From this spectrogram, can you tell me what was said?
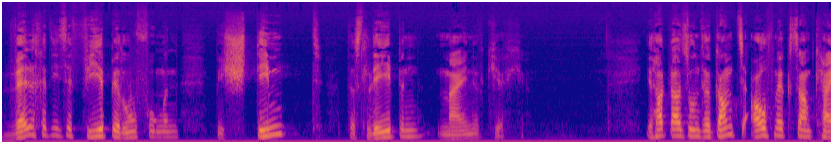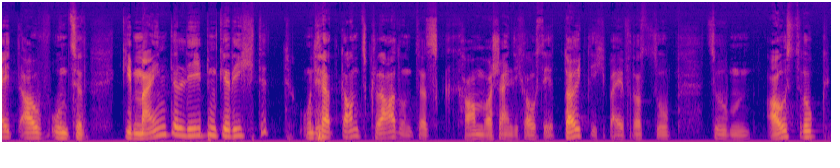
welche dieser vier Berufungen bestimmt das Leben meiner Kirche. Er hat also unsere ganze Aufmerksamkeit auf unser Gemeindeleben gerichtet und er hat ganz klar, und das kam wahrscheinlich auch sehr deutlich bei Frost zu, zum Ausdruck,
